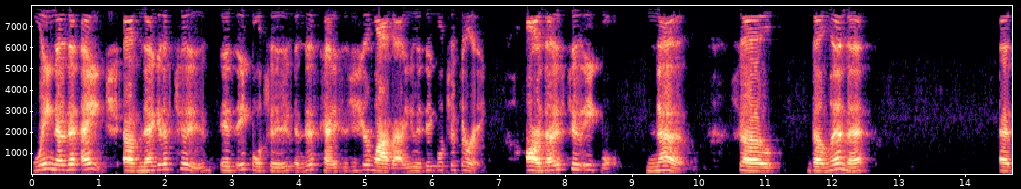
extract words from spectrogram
We know that h of negative 2 is equal to, in this case, this is your y value, is equal to 3. Are those two equal? No. So the limit as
